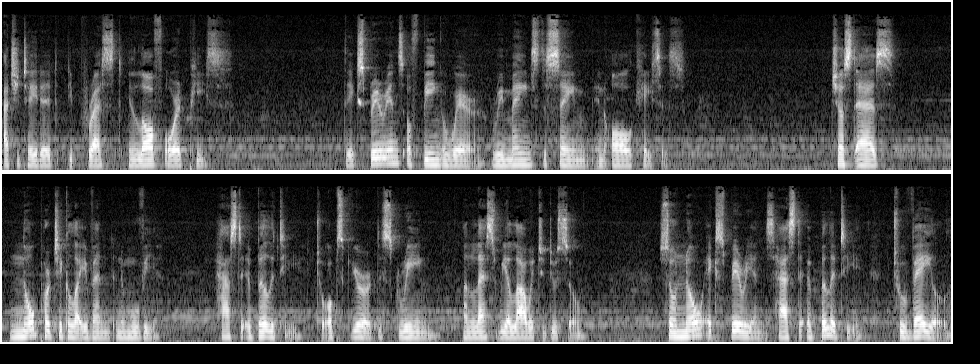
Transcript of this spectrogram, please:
agitated, depressed, in love, or at peace. The experience of being aware remains the same in all cases. Just as no particular event in a movie has the ability to obscure the screen unless we allow it to do so. So, no experience has the ability to veil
